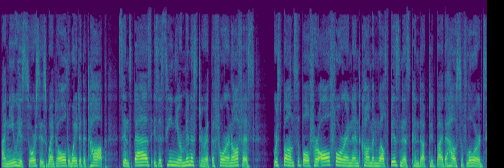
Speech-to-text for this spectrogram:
I knew his sources went all the way to the top, since Baz is a senior minister at the Foreign Office, responsible for all foreign and Commonwealth business conducted by the House of Lords.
